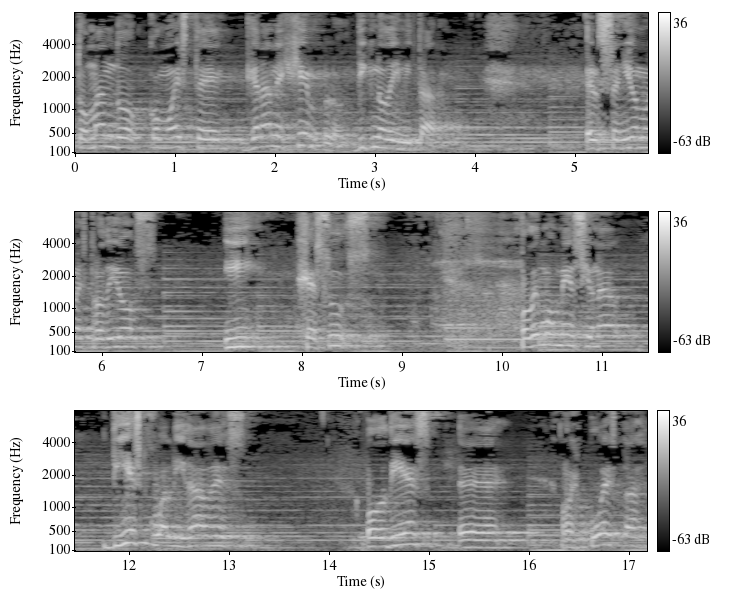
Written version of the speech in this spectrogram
Tomando como este gran ejemplo digno de imitar, el Señor nuestro Dios y Jesús, podemos mencionar 10 cualidades o 10 eh, respuestas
